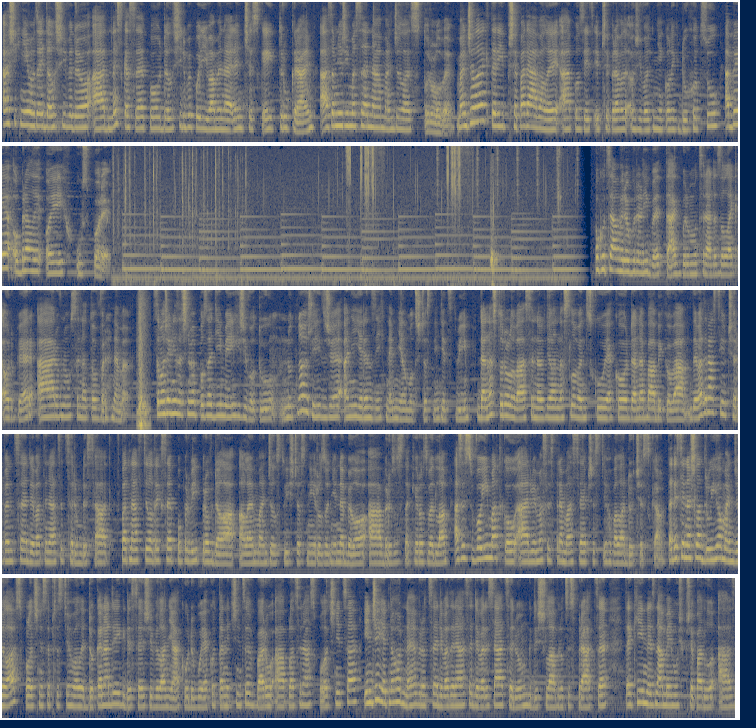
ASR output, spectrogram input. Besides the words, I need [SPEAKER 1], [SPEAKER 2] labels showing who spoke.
[SPEAKER 1] A všichni máme tady další video a dneska se po delší době podíváme na jeden český true crime a zaměříme se na manžele Stodolovi. Manžele, který přepadávali a později i připravili o život několik důchodců, aby je obrali o jejich úspory. Pokud se vám video bude líbit, tak budu moc ráda za like a odběr a rovnou se na to vrhneme. Samozřejmě začneme pozadím jejich životů. Nutno říct, že ani jeden z nich neměl moc šťastný dětství. Dana Stodolová se narodila na Slovensku jako Dana Bábiková 19. července 1970 v 15 letech se poprvé provdala, ale manželství šťastný rozhodně nebylo a brzo se taky rozvedla. A se svojí matkou a dvěma sestrama se přestěhovala do Česka. Tady si našla druhýho manžela, společně se přestěhovali do Kanady, kde se živila nějakou dobu jako tanečnice v baru a placená společnice, jenže jednoho dne v roce 1997, když šla v noci z práce, tak ji neznámý muž přepadl a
